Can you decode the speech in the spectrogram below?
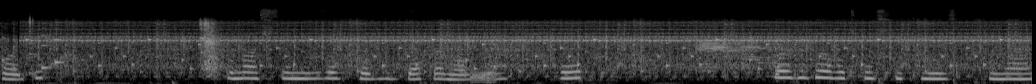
koyduk. Bunu açtığımızda şöyle bir deprem oluyor. Ve böyle bir robotumuz çıkıyor içinden.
